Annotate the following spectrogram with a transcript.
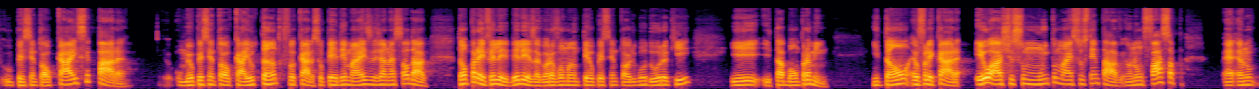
o percentual cai e você para. O meu percentual caiu tanto que falou, cara, se eu perder mais já não é saudável. Então, peraí, beleza, agora eu vou manter o percentual de gordura aqui e, e tá bom para mim. Então, eu falei, cara, eu acho isso muito mais sustentável. Eu não faço. É, eu não,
